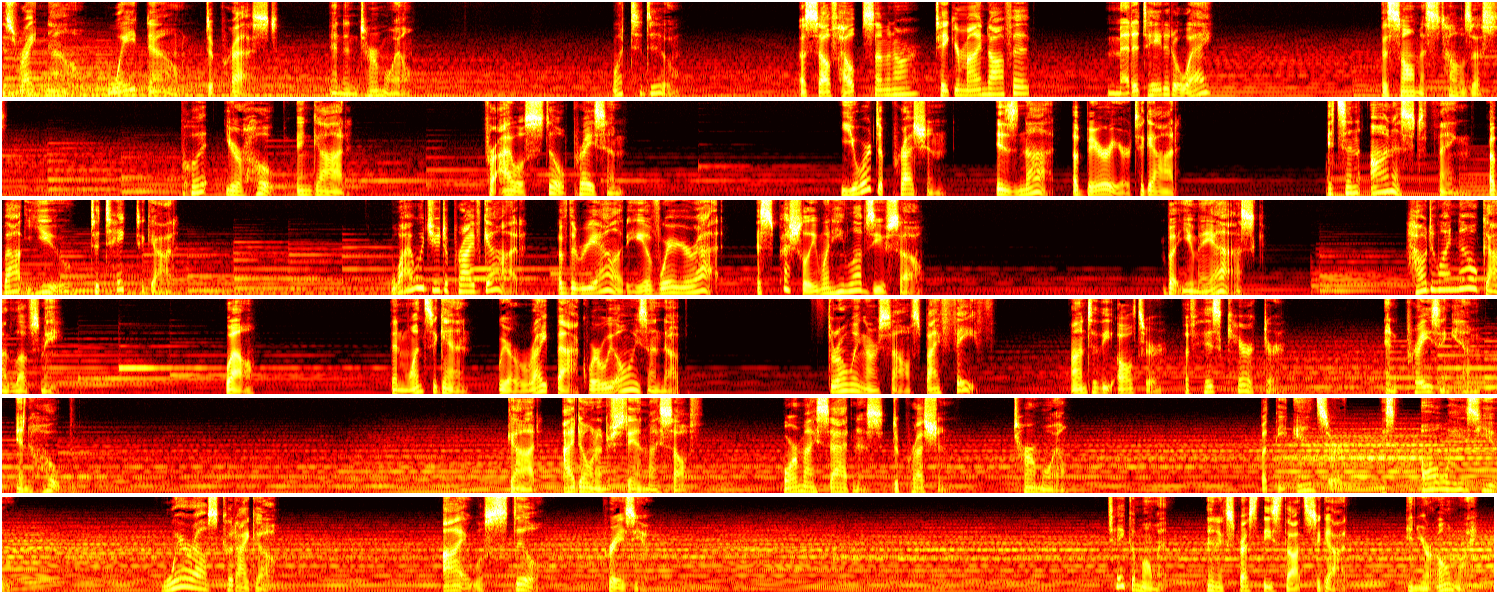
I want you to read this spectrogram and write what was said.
is right now weighed down, depressed, and in turmoil. what to do. A self help seminar? Take your mind off it? Meditate it away? The psalmist tells us Put your hope in God, for I will still praise Him. Your depression is not a barrier to God. It's an honest thing about you to take to God. Why would you deprive God of the reality of where you're at, especially when He loves you so? But you may ask, How do I know God loves me? Well, then once again, we are right back where we always end up throwing ourselves by faith onto the altar of His character and praising Him in hope. God, I don't understand myself or my sadness, depression, turmoil. But the answer is always you. Where else could I go? I will still praise you. Take a moment and express these thoughts to God in your own way.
